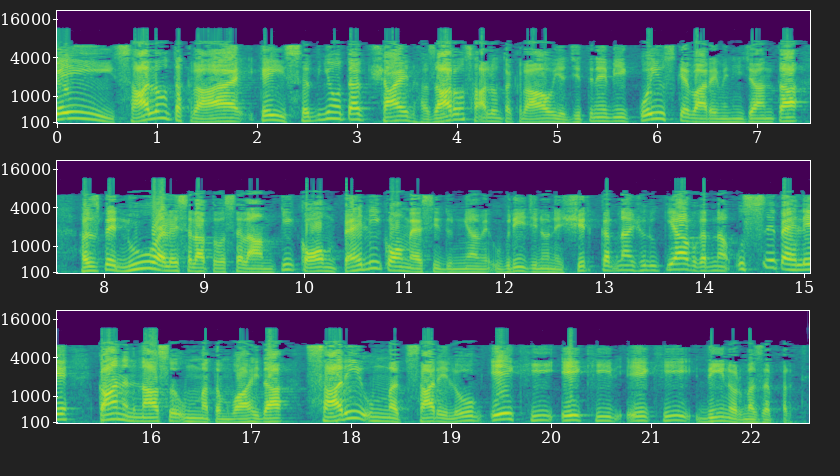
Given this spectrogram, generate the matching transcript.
کئی سالوں تک رہا ہے، کئی صدیوں تک، شاید ہزاروں سالوں تک رہا ہو، یا جتنے بھی، کوئی اس کے بارے میں نہیں جانتا۔ حضرت نوح علیہ السلاۃ والسلام کی قوم، پہلی قوم ایسی دنیا میں ابری جنہوں نے شرک کرنا شروع کیا، ورنہ اس سے پہلے کان الناس امتم واحدہ۔ ساری امت، سارے لوگ ایک ہی ایک ہی ایک ہی دین اور مذہب پر تھے۔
